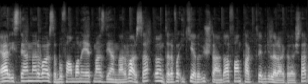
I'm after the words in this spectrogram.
Eğer isteyenler varsa bu fan bana yetmez diyenler varsa ön tarafa 2 ya da 3 tane daha fan taktırabilirler arkadaşlar.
